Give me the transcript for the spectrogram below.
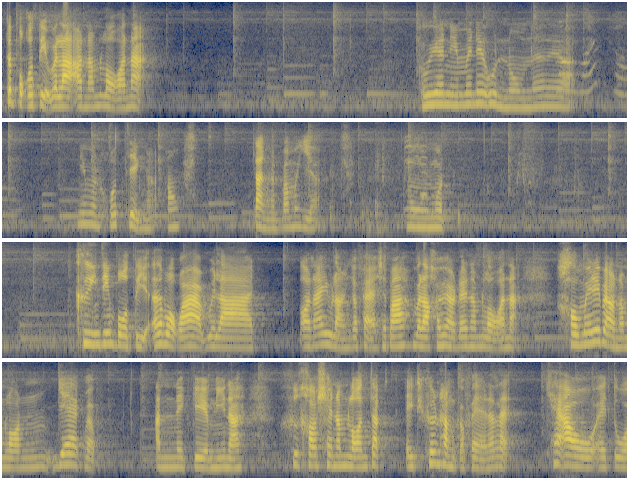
แต่ปกติเวลาเอาน้ำร้อนอะอุ้ยอันนี้ไม่ได้อุ่นนมแน่เลยอะนี่มันโคตรเจ๋งอะเอ้าต่างกันปะเมื่อกี้อะงงไปหมด คือจริงๆปกติจะบอกว่าเวลาตอนหน้าอยู่ร้านกาแฟใช่ปะเวลาเขาอยากได้น้ำร้อนอะเขาไม่ได้ไปเอาน้ำร้อนแยกแบบอันในเกมนี้นะ คือเขาใช้น้ำร้อนจากไอ้เครื่องทำกาแฟนั่นแหละ แค่เอาไอ้ตัว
